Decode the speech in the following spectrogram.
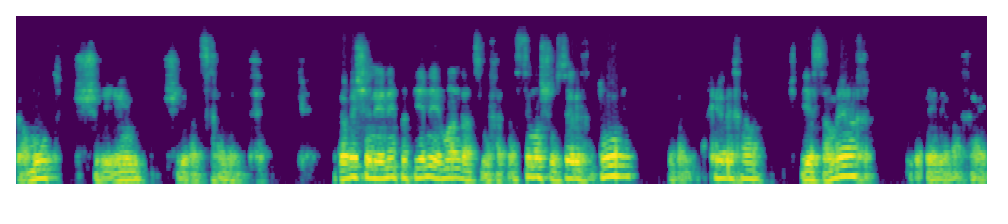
כמות שרירים שהיא רצחנית. מקווה שנהנית, תהיה נאמן לעצמך, תעשה מה שעושה לך טוב, ואני מאחל לך שתהיה שמח ותהנה מהחיים.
